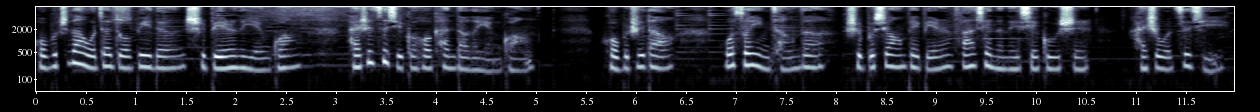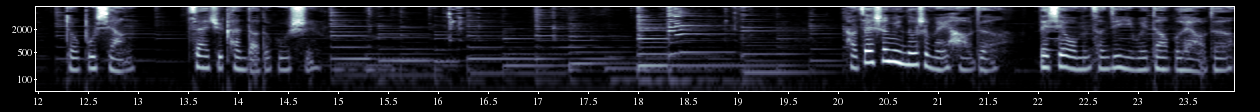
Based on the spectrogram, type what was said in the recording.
我不知道我在躲避的是别人的眼光，还是自己过后看到的眼光。我不知道我所隐藏的是不希望被别人发现的那些故事，还是我自己都不想再去看到的故事。好在生命都是美好的，那些我们曾经以为到不了的。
